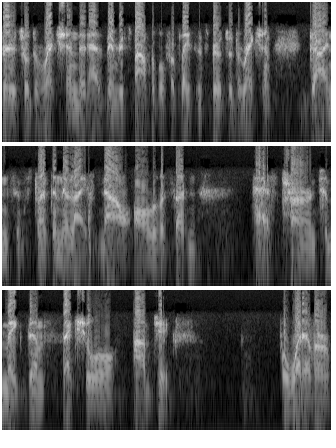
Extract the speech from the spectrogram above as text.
spiritual direction, that has been responsible for placing spiritual direction, guidance, and strength in their life, now all of a sudden has turned to make them sexual objects for whatever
